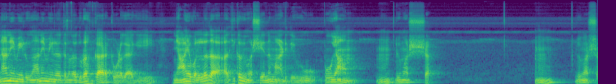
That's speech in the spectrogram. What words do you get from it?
ನಾನೇ ಮೇಲು ನಾನೇ ಮೇಲು ಅಂತಕ್ಕಂಥ ದುರಹಂಕಾರಕ್ಕೆ ಒಳಗಾಗಿ ನ್ಯಾಯವಲ್ಲದ ಅಧಿಕ ವಿಮರ್ಶೆಯನ್ನು ಮಾಡಿದೆವು. ಭೂಯಾನ್ ವಿಮರ್ಶ. ವಿಮರ್ಶ,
